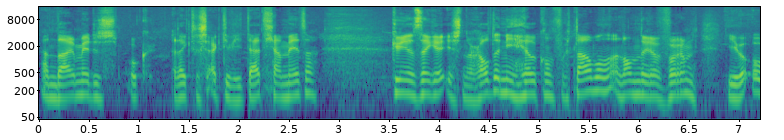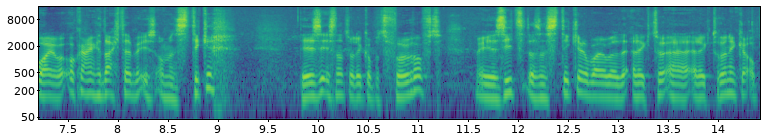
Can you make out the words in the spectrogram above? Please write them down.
En daarmee dus ook elektrische activiteit gaan meten kun je zeggen, is nog altijd niet heel comfortabel. Een andere vorm die we, waar we ook aan gedacht hebben, is om een sticker. Deze is natuurlijk op het voorhoofd, maar je ziet dat is een sticker waar we de elektro uh, elektronica op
